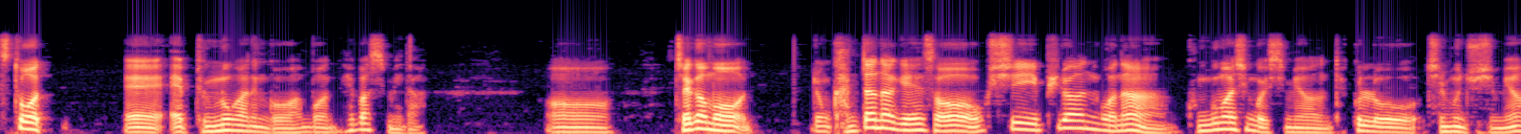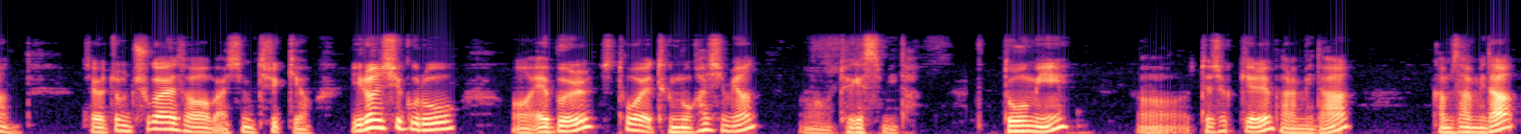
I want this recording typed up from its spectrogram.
스토어에 앱 등록하는 거 한번 해봤습니다. 어, 제가 뭐 좀 간단하게 해서 혹시 필요한 거나 궁금하신 거 있으면 댓글로 질문 주시면 제가 좀 추가해서 말씀드릴게요. 이런 식으로 어, 앱을 스토어에 등록하시면 어, 되겠습니다. 도움이 어, 되셨길 바랍니다. 감사합니다.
